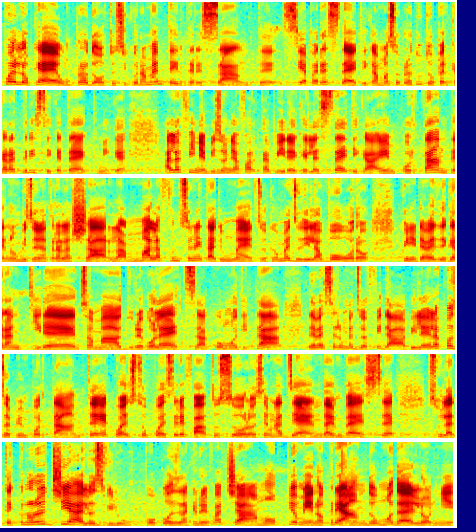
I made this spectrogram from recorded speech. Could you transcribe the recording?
quello che è un prodotto sicuramente interessante, sia per estetica ma soprattutto per caratteristiche tecniche. Alla fine bisogna far capire che l'estetica è importante, non bisogna tralasciarla, ma la funzionalità di un mezzo, che è un mezzo di lavoro, quindi deve garantire insomma, durevolezza, comodità, deve essere un mezzo affidabile, è la cosa più importante e questo può essere fatto solo se un'azienda investe sulla tecnologia e lo sviluppo, cosa che noi facciamo più o meno creando un modello ogni,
